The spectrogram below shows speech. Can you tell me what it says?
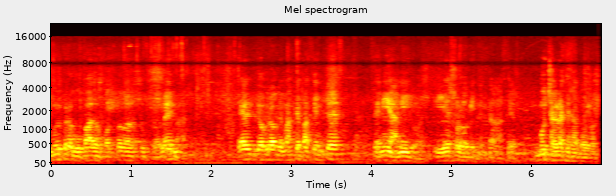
y muy preocupado por todos sus problemas. Él, yo creo que más que pacientes, tenía amigos y eso es lo que intentaba hacer. Muchas gracias a todos.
